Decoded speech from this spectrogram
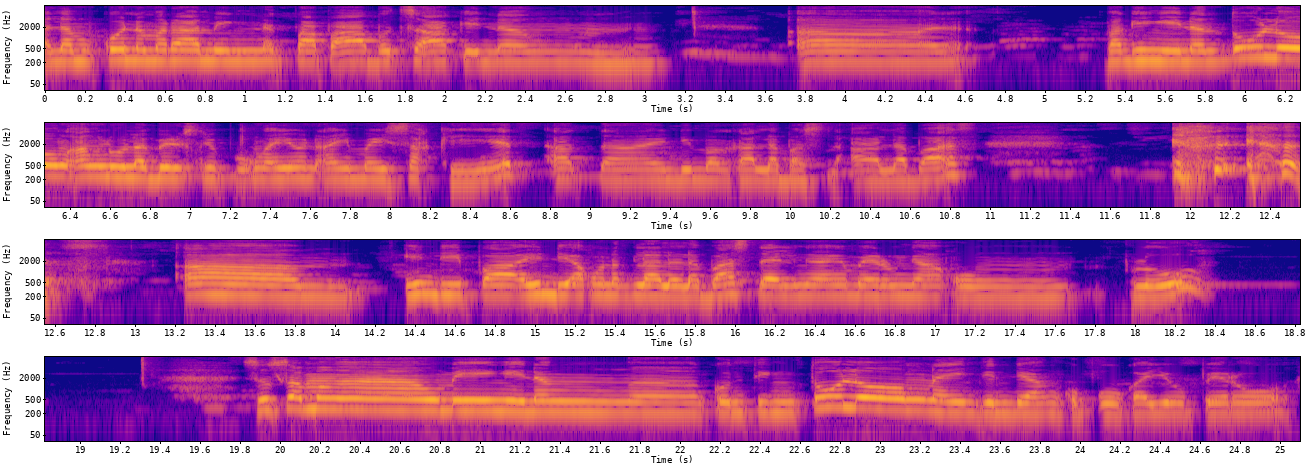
alam ko na maraming nagpapaabot sa akin ng uh, paghingi ng tulong. Ang Lula Bells nyo po ngayon ay may sakit at uh, hindi magkalabas na alabas. um, hindi pa hindi ako naglalabas dahil nga meron nga akong flu. So sa mga humihingi ng ah, konting tulong, naiintindihan ko po kayo pero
